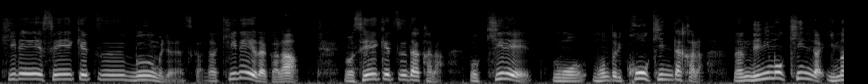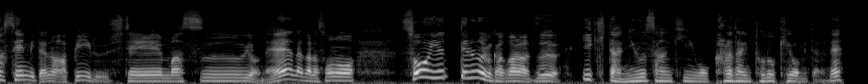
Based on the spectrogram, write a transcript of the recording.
綺麗清潔ブームじゃないですか。だから綺麗だから、もう清潔だから、もう綺麗、もう本当に抗菌だから、何にも菌がいませんみたいなのをアピールしてますよね。だからその、そう言ってるのにかかわらず、生きた乳酸菌を体に届けようみたいなね。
